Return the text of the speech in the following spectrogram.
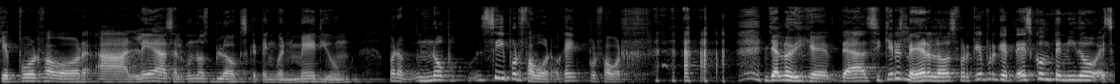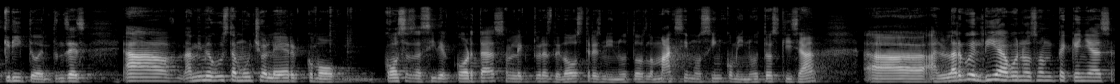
que por favor ah, leas algunos blogs que tengo en Medium. Bueno, no, sí, por favor, ¿ok? Por favor. ya lo dije, si quieres leerlos, ¿por qué? Porque es contenido escrito, entonces ah, a mí me gusta mucho leer como cosas así de cortas, son lecturas de dos, tres minutos, lo máximo cinco minutos quizá. Ah, a lo largo del día, bueno, son pequeñas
